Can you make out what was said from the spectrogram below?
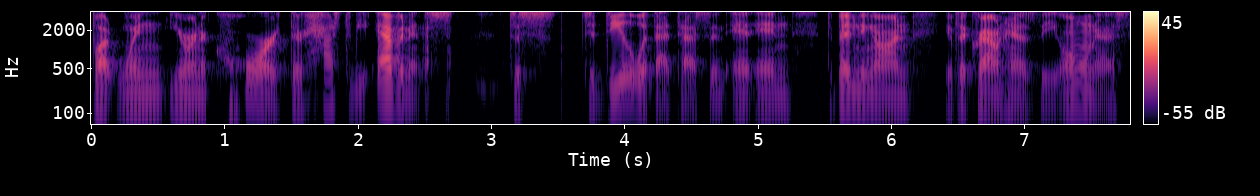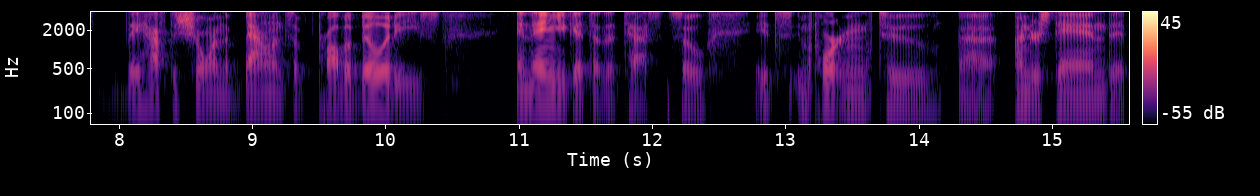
but when you're in a court, there has to be evidence to to deal with that test, and, and, and depending on if the crown has the onus, they have to show on the balance of probabilities, and then you get to the test. So it's important to uh, understand that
